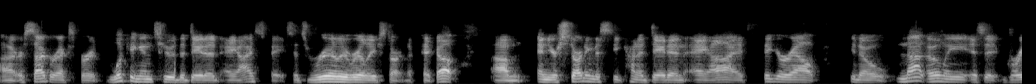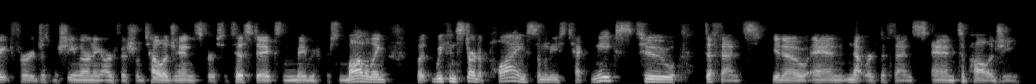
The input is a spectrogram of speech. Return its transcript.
uh, or cyber expert looking into the data and AI space. It's really, really starting to pick up. Um, and you're starting to see kind of data and AI figure out, you know, not only is it great for just machine learning, artificial intelligence, for statistics, and maybe for some modeling, but we can start applying some of these techniques to defense, you know, and network defense and topology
